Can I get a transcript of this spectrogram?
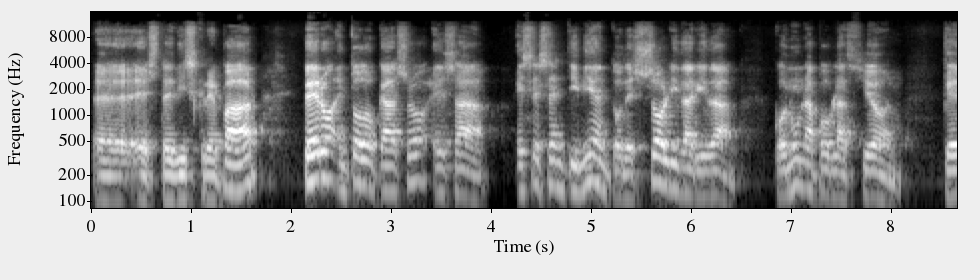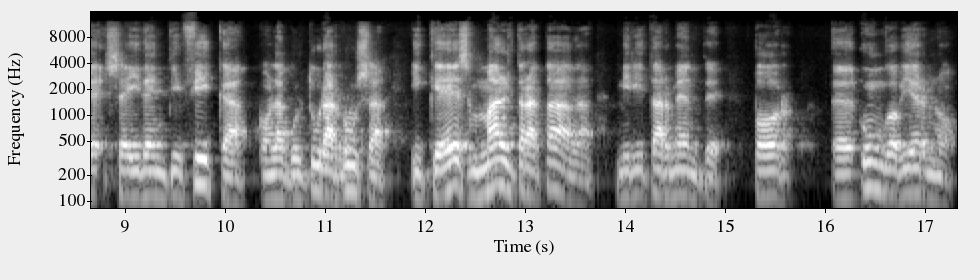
eh, este, discrepar, pero en todo caso ese sentimiento de solidaridad con una población que se identifica con la cultura rusa y que es maltratada militarmente por eh, un gobierno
